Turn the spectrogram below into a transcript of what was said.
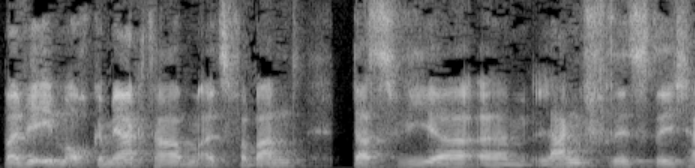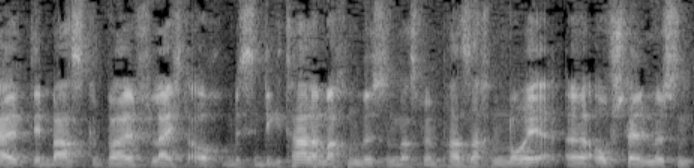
weil wir eben auch gemerkt haben als Verband, dass wir ähm, langfristig halt den Basketball vielleicht auch ein bisschen digitaler machen müssen, dass wir ein paar Sachen neu äh, aufstellen müssen.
